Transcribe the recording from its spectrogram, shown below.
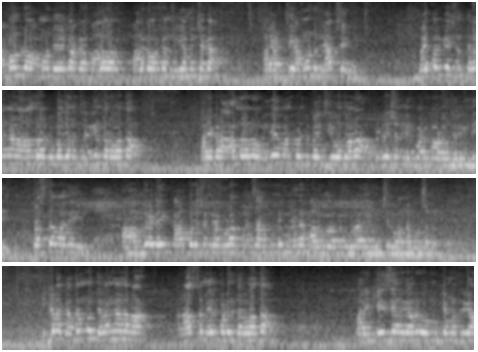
అకౌంట్లో అమౌంట్ వేయక అక్కడ పాలవర్ పాలకవర్గం నియమించక మరి అట్టి అమౌంట్ ల్యాప్స్ అయిపోయింది. బైఫర్కేషన్ తెలంగాణ ఆంధ్ర విభజన జరిగిన తర్వాత మరి ఇక్కడ ఆంధ్రాలో ఇదే వన్ ట్వంటీ ఫైవ్ జీవో ద్వారా ఫెడరేషన్ ఏర్పాటు కావడం జరిగింది. ప్రస్తుతం అది అప్గ్రేడ్ అయ్యి కార్పొరేషన్గా కూడా కొనసాగుతుంది. మొన్ననే పాలకవర్గం కూడా నియమించారు వంద కోట్లతో. ఇక్కడ గతంలో తెలంగాణ రా రాష్ట్రం ఏర్పడిన తర్వాత మరి కేసీఆర్ గారు ముఖ్యమంత్రిగా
